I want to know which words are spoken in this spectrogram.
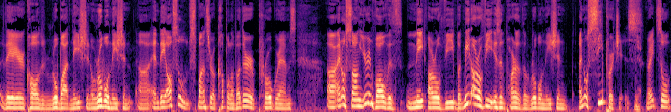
They're called Robot Nation or Robo Nation, uh, and they also sponsor a couple of other programs. Uh, I know, Song, you're involved with MATE ROV, but MATE ROV isn't part of the Robo Nation. I know Sea Perch is, Yeah. right? So,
